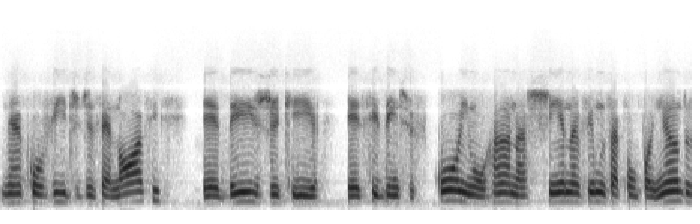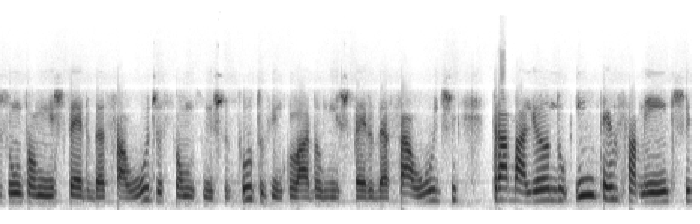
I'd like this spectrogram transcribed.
né, Covid-19, é, desde que é, se identificou em Wuhan, na China, vimos acompanhando junto ao Ministério da Saúde, somos um instituto vinculado ao Ministério da Saúde, trabalhando intensamente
